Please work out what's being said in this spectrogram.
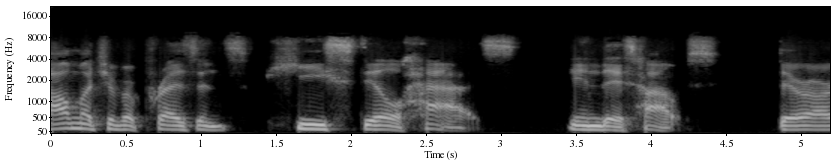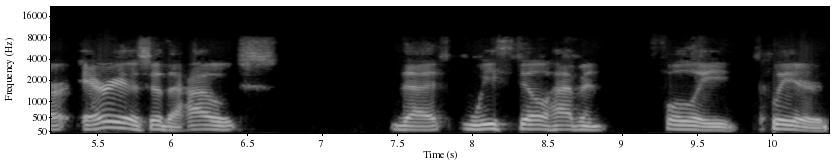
how much of a presence he still has in this house. There are areas of the house that we still haven't fully cleared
